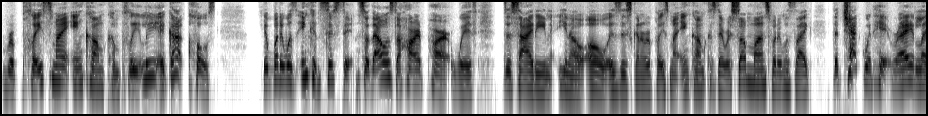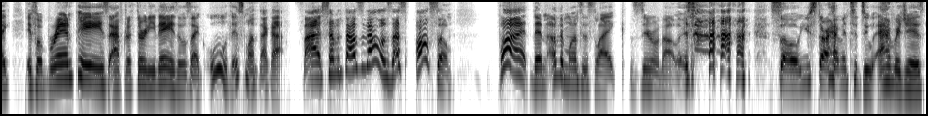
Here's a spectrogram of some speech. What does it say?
replace my income completely. It got close. But it was inconsistent. So that was the hard part with deciding, you know, oh, is this going to replace my income? Because there were some months when it was like the check would hit, right? Like if a brand pays after 30 days, it was like, ooh, this month I got five, seven thousand dollars. That's awesome. But then other months it's like zero dollars. so you start having to do averages.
